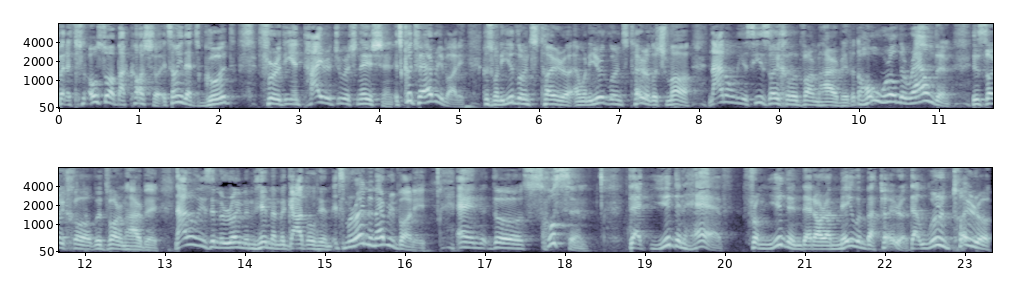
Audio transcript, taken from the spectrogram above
But it's also a bakasha. It's something that's good for the entire Jewish nation. It's good for everybody. Because when a Yid learns Torah, and when a Yid learns Torah Lishma, not only is he Zoichel Ledvarim Harbe, but the whole world around him is Zoichel Ledvarim Harbe. Not only is it Meroimim him and Megadol him, it's Meroimim everybody. And the schusim that Yidden have, from Yidden that are a Amelim Torah, that learn Torah,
